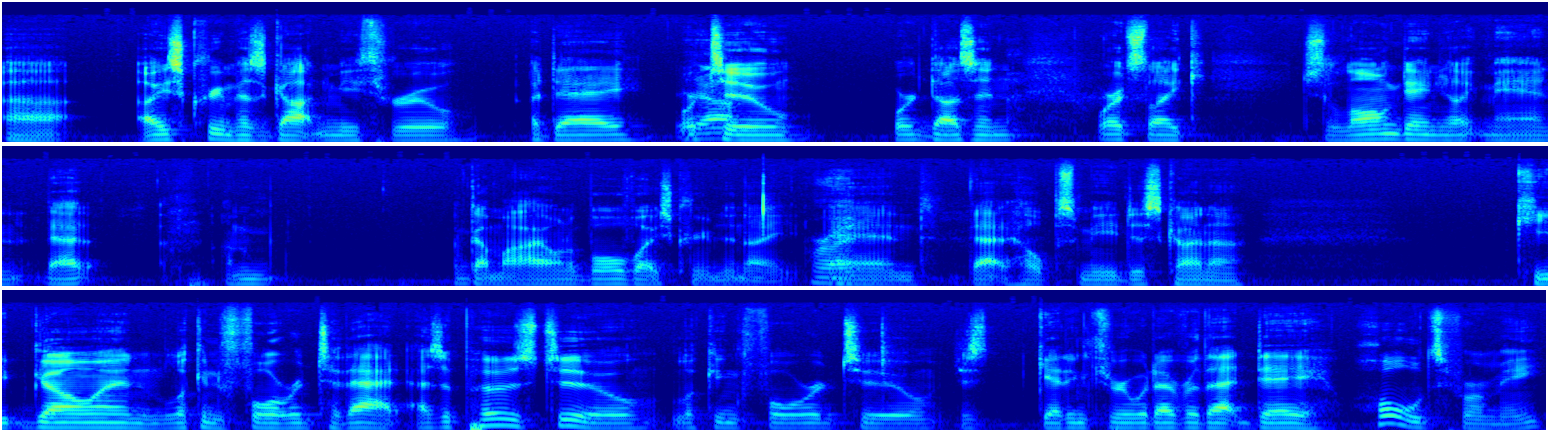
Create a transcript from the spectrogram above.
Uh, ice cream has gotten me through a day or Yeah. two or a dozen where it's like just a long day and you're like, man, that I'm I've got my eye on a bowl of ice cream tonight, Right. and that helps me just kind of keep going, looking forward to that, as opposed to looking forward to just getting through whatever that day holds for me,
